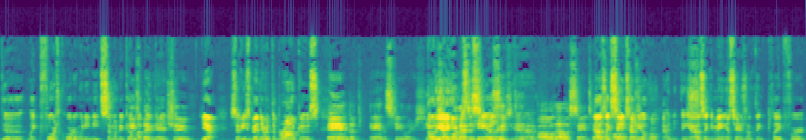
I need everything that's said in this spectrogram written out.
the like fourth quarter when he needs someone to come He's up been in there too, Yeah, so he's been there with the Broncos. and the and the Steelers. He Oh, yeah, the he was that- the he was Steelers, yeah. Oh, that was Santana. That was like Holmes. Santonio Holmes. I didn't think I was like Emmanuel Sanders. I think played for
